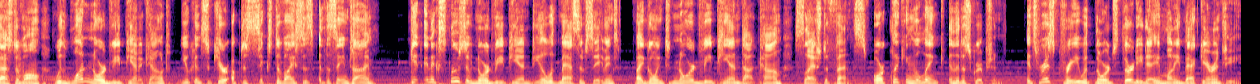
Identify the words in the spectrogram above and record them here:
Best of all, with one NordVPN account, you can secure up to six devices at the same time. Get an exclusive NordVPN deal with massive savings by going to nordvpn.com/defense or clicking the link in the description. It's risk-free with Nord's 30-day money-back guarantee.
